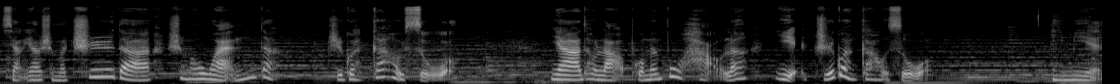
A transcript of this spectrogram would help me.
想要什么吃的、什么玩的，只管告诉我。丫头、老婆们不好了，也只管告诉我。一面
